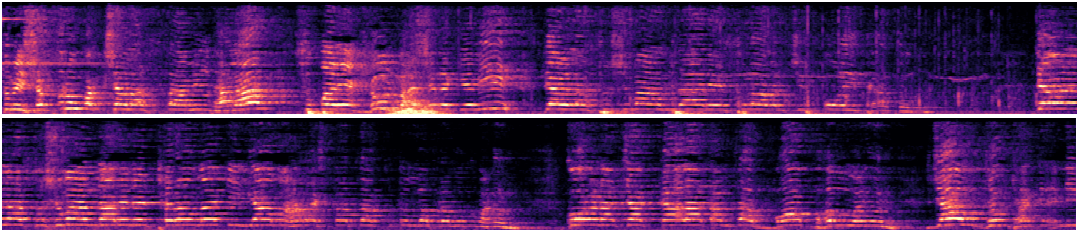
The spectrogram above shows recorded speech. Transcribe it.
तुम्ही शत्रू पक्षाला सामील झाला सुपाऱ्या घेऊन भाषण केली त्यावेळेला सुषमा अंधारे सुळावरची पोळी खात होत. त्यावेळेला सुषमा अंधारेने ठरवलं की या महाराष्ट्राचा कुटुंब प्रमुख म्हणून कोरोनाच्या काळात आमचा बाप भाऊ म्हणून ज्या उद्धव ठाकरेंनी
